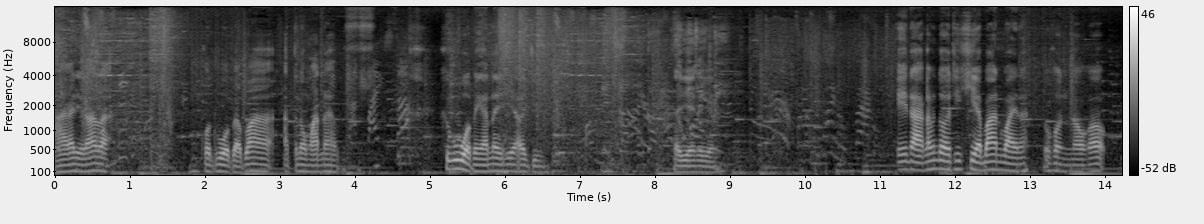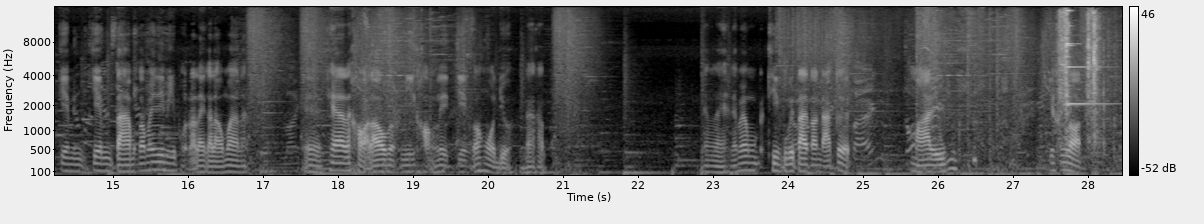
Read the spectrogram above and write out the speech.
ตายกันอยู่นั่นแหละกดโหวตแบบว่าอัตโนมัตินะครับ คือกูโหวตเป็นงั้นเลยที่เอาจริง ใจเย็นใจเย็นเอดาก็เป็นตัวที่เคลียร์บ้านไวนะทุกคนเราก็เกมเกมตามก็ไม่ได้มีผลอะไรกับเรามากนะเออแค่ขอเราแบบมีของเลดเกมก็โหดอยู่นะครับยังไงแล้วแม่งทีมกูไปตายตอนดาร์กเกิดแสงจงมาเร็วเยี่ยครึ่งหลอดเอ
